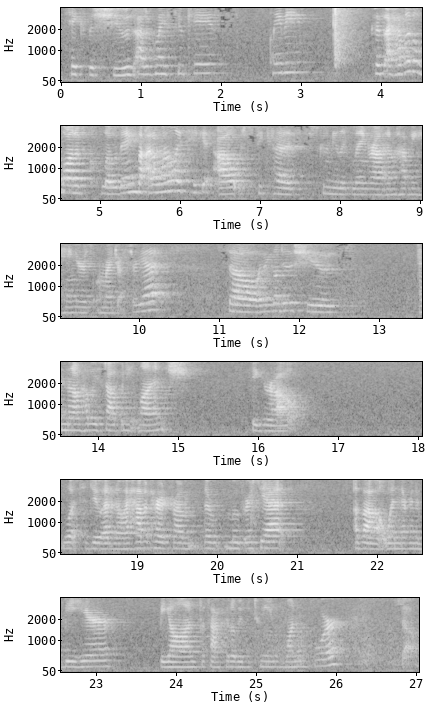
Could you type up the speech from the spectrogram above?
take the shoes out of my suitcase, maybe. Cause I have like a lot of clothing, but I don't wanna like take it out just because it's just gonna be like laying around. And I don't have any hangers or my dresser yet. So I think I'll do the shoes and then I'll probably stop and eat lunch, figure out what to do. I don't know. I haven't heard from the movers yet about when they're gonna be here beyond the fact that it'll be between one and four. So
